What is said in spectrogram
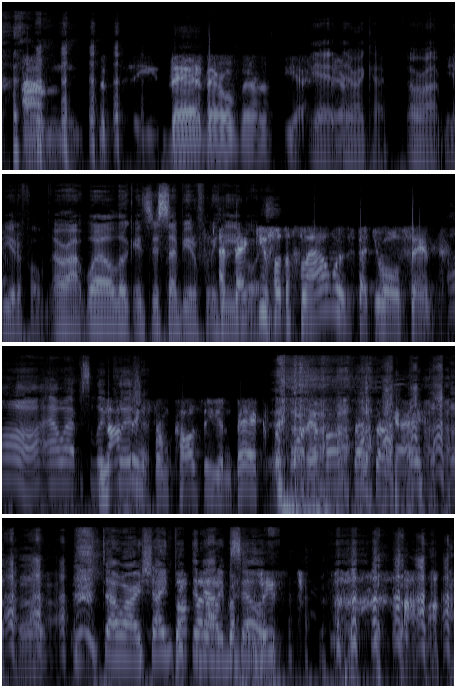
um, but they're they're all very yeah. Yeah, they're- they're okay. All right, Yeah. beautiful. All right, well, look, it's just so beautiful to hear And thank you for the flowers that you all sent. Oh, our absolute Nothing pleasure. from Cozzy and Beck, but whatever. That's okay. Don't worry, Shane Not picked them out himself.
